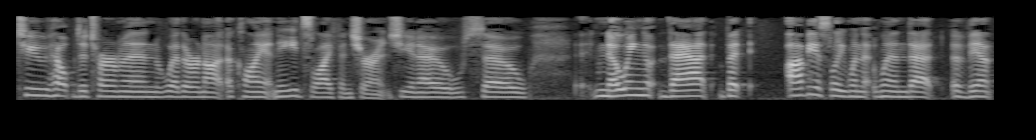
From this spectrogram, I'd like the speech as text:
to help determine whether or not a client needs life insurance. You know, so knowing that, but obviously when when that event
